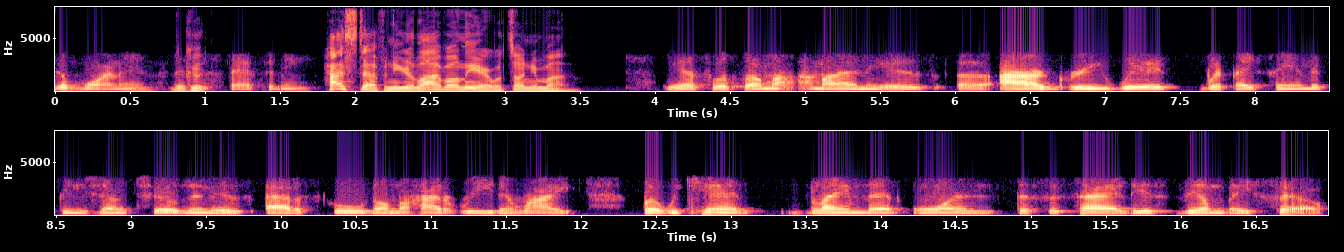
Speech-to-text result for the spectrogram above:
Good morning. This Good- is Stephanie. Hi, Stephanie. You're live on the air. What's on your mind? Yes, what's on my mind is uh, I agree with what they're saying that these young children is out of school, don't know how to read and write, but we can't blame that on the society. It's them themselves.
